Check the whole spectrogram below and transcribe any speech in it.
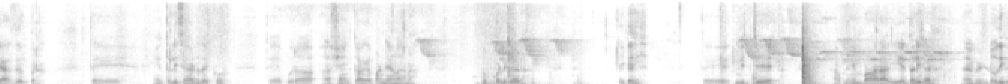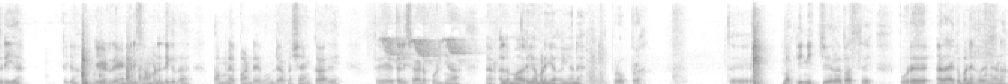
ਗੈਸ ਦੇ ਉੱਪਰ। ਤੇ ਇਧਰਲੀ ਸਾਈਡ ਦੇਖੋ ਤੇ ਪੂਰਾ ਸ਼ੈਂਕ ਆ ਗਿਆ ਭਾਂਡਿਆਂ ਵਾਲਾ, ਹਨਾ? ਉੱਪਰਲੀ ਸਾਈਡ ਠੀਕ ਹੈ ਜੀ? ਤੇ ਨੀਚੇ ਆਪਣੀ ਬਾਹਰ ਆ ਗਈ, ਇਧਰਲੀ ਸਾਈਡ ਵਿੰਡੋ ਦਿਖ ਰਹੀ ਆ ਠੀਕ ਆ ਗੇਟ ਦੇ ਐਂਟਰੀ ਸਾਹਮਣੇ ਦਿਖਦਾ, ਸਾਹਮਣੇ ਭਾਂਡੇ ਭੁੰਡੇ, ਆਪਣੇ ਸ਼ੈਂਕ ਆ ਗਏ, ਤੇ ਇਧਰਲੀ ਸਾਈਡ ਪੂਰੀਆਂ ਅਲਮਾਰੀਆਂ ਬਣੀਆਂ ਹੋਈਆਂ ਨੇ ਪ੍ਰੋਪਰ ਤੇ ਬਾਕੀ ਨੀਚੇ ਵਾਲੇ ਪਾਸੇ ਪੂਰੇ ਰੈਕ ਬਣੇ ਹੋਏ ਨੇ, ਹਨਾ?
